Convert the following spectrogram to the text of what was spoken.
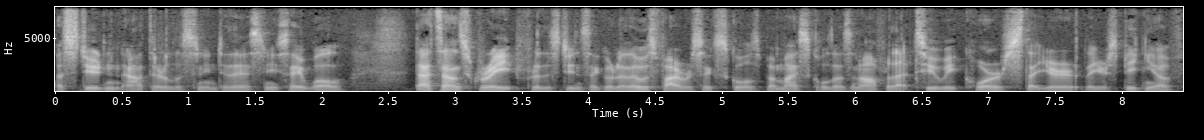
a student out there listening to this and you say well that sounds great for the students that go to those five or six schools but my school doesn't offer that two week course that you're that you're speaking of.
